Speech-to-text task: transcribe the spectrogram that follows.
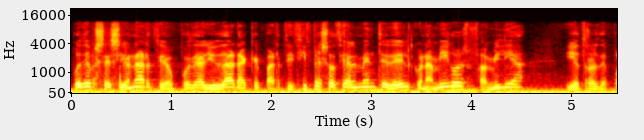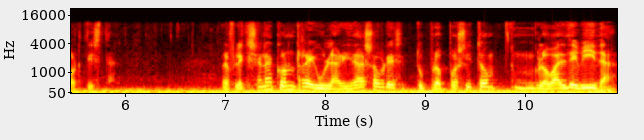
puede obsesionarte o puede ayudar a que participes socialmente de él con amigos, familia y otros deportistas. Reflexiona con regularidad sobre tu propósito global de vida.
